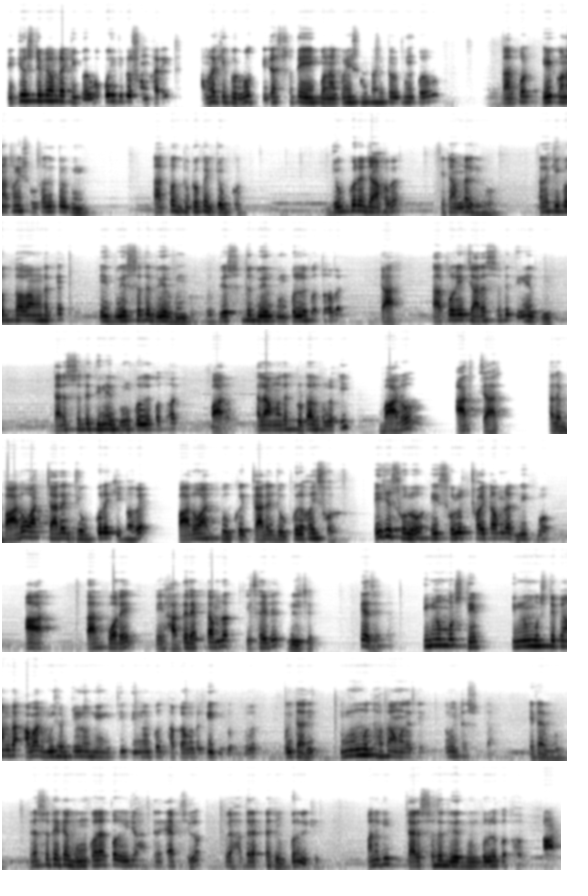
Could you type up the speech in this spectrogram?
তৃতীয় স্টেপে আমরা কি করব? ওই দুটো সংখ্যারই আমরা কি করব? এটার সাথে এই কোনাকুনি সংখ্যা দুটো গুণ করব। তারপর এই কোনাকুনি সংখ্যা দুটো গুণ। তারপর দুটোকে যোগ করব। যোগ করে যা হবে সেটা আমরা লিখব। তাহলে কি করতে হবে আমাদেরকে? এই দুইয়ের সাথে দুইয়ের গুণ করতে হবে দুইয়ের সাথে দুইয়ের গুণ করলে কত হবে? চার। তারপর এই চারের সাথে তিনের গুণ। চারের সাথে তিনের গুণ করলে কত হয়? বারো। তাহলে আমাদের টোটাল হলো কি? বারো আর চার। তাহলে বারো আর চারের যোগ করে কি হবে বারো আর চারের যোগ করে হয় ষোলো। এই যে ষোলো, এই ষোলোর ছয়টা আমরা লিখব। আর তারপরে এই হাতের একটা আমরা এই সাইডে লিখে ঠিক আছে? তিন নম্বর স্টেপ তিন নম্বর স্টেপে আমরা আবার বুঝার জন্য নিয়ে নিচ্ছি তিন নম্বর ধাপে আমরা কি করতে হবে ওইটারই নম্বর ধাপে আমাদেরকে এটার সাথে এটার গুণ। এটার সাথে এটা গুণ করার পর ওই যে হাতের এক ছিল, ওই হাতের একটা যোগ করে লিখি মানে কি? চারের সাথে দুইয়ের গুণ করলে কত হবে? আট।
